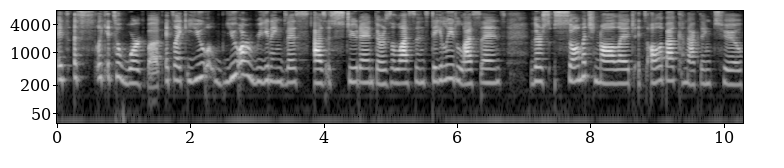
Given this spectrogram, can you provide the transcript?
it's a like it's a workbook. It's like you you are reading this as a student. There's a lessons daily lessons. There's so much knowledge. It's all about connecting to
